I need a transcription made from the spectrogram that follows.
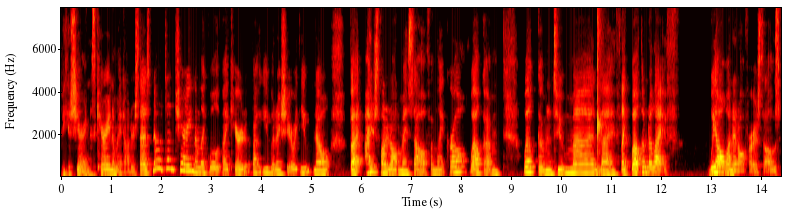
because sharing is caring. And my daughter says, No, it's not sharing. I'm like, Well, if I cared about you, would I share with you? No. But I just want it all to myself. I'm like, Girl, welcome. Welcome to my life. Like, welcome to life. We all want it all for ourselves.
